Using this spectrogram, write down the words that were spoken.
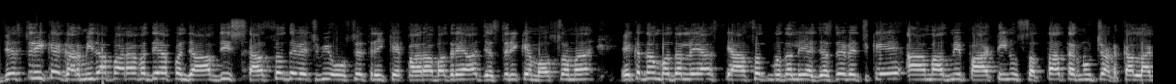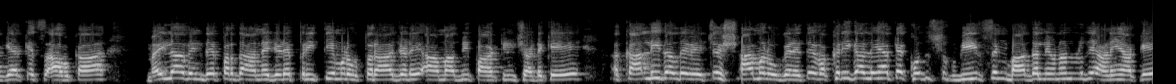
ਜਿਸ ਤਰੀਕੇ ਗਰਮੀ ਦਾ ਪਾਰਾ ਵਧਿਆ, ਪੰਜਾਬ ਦੀ ਸਿਆਸਤ ਦੇ ਵਿੱਚ ਵੀ ਉਸੇ ਤਰੀਕੇ ਪਾਰਾ ਵਧ ਰਿਹਾ। ਜਿਸ ਤਰੀਕੇ ਮੌਸਮ ਇੱਕਦਮ ਬਦਲ ਰਿਹਾ, ਸਿਆਸਤ ਬਦਲ ਰਹੀ ਜਿਸ ਦੇ ਵਿੱਚ ਕਿ ਆਮ ਆਦਮੀ ਪਾਰਟੀ ਨੂੰ ਸੱਤਾ ਧਿਰ ਨੂੰ ਝਟਕਾ ਲੱਗ ਗਿਆ ਕਿ ਸਾਬਕਾ ਮਹਿਲਾ ਵਿੰਗ ਦੇ ਪ੍ਰਧਾਨ ਨੇ ਜਿਹੜੇ ਪ੍ਰੀਤੀ ਮਲਹੋਤਰਾ ਜਿਹੜੇ ਆਮ ਆਦਮੀ ਪਾਰਟੀ ਨੂੰ ਛੱਡ ਕੇ ਅਕਾਲੀ ਦਲ ਦੇ ਵਿੱਚ ਸ਼ਾਮਲ ਹੋ ਗਏ ਨੇ। ਤੇ ਵੱਖਰੀ ਗੱਲ ਇਹ ਆ ਕਿ ਖੁਦ ਸੁਖਬੀਰ ਸਿੰਘ ਬਾਦਲ ਨੇ ਉਹਨਾਂ ਨੂੰ ਲੁਧਿਆਣੇ ਆ ਕੇ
